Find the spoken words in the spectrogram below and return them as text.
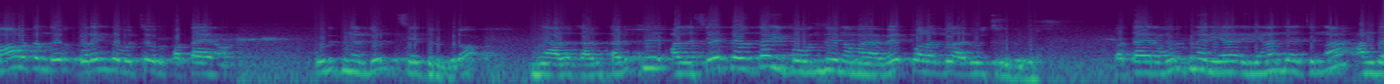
மாவட்டந்தோறும் குறைந்தபட்சம் ஒரு பத்தாயிரம் உறுப்பினர்கள் சேர்த்துருக்குறோம். அதுக்கு அதுக்கு அடுத்து அதை சேர்த்தது தான் இப்போ வந்து நம்ம வேட்பாளர்கள் அறிவிச்சுட்டு இருக்கிறோம் பத்தாயிரம் உறுப்பினர் இணைஞ்சாச்சுன்னா அந்த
